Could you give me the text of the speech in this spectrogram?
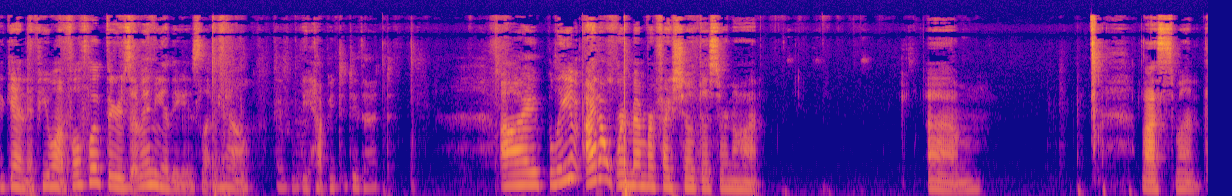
Again, if you want full flip-throughs of any of these, let me know. I would be happy to do that. I believe, I don't remember if I showed this or not um, last month.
